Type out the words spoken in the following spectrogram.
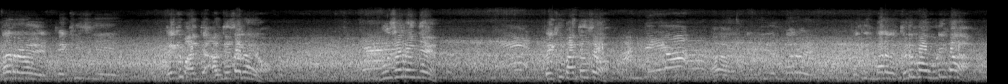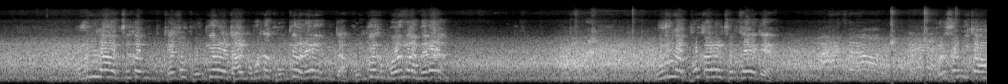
나라를 뺏기면 안, 돼, 안 되잖아요. 문선생님 뺏기면 안 되죠. 아, 이 나라를 안 돼. 그리고 우리가 우리가 지금 계속 공격을 해야 됩니다. 공격은 뭐냐면은 우리가 북한을 정서해야 돼. 그렇습니까?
